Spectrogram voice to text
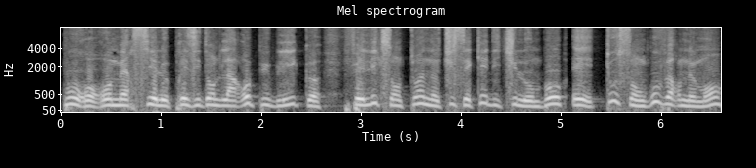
pour remercier le président de la République, Félix-Antoine Tshisekedi Chilombo, et tout son gouvernement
